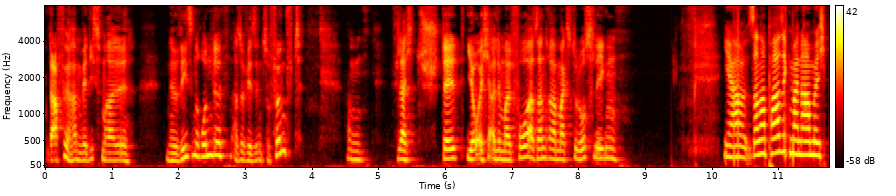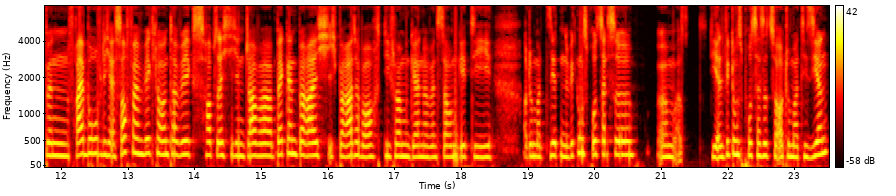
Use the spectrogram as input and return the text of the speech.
Dafür haben wir diesmal eine Riesenrunde, also wir sind zu fünft. Ähm, vielleicht stellt ihr euch alle mal vor. Sandra, magst du loslegen? Ja, Sandra Pasik, mein Name. Ich bin freiberuflich als Softwareentwickler unterwegs, hauptsächlich im Java Backend-Bereich. Ich berate aber auch die Firmen gerne, wenn es darum geht, die automatisierten Entwicklungsprozesse, ähm, also die Entwicklungsprozesse zu automatisieren.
